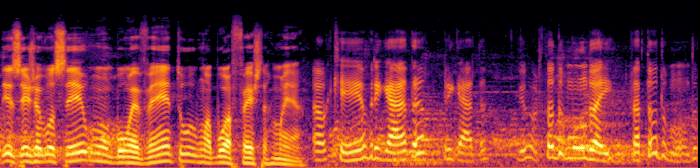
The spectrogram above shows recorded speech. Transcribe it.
Desejo a você um bom evento, uma boa festa amanhã. Ok, obrigada, obrigada. Todo mundo aí, para todo mundo.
